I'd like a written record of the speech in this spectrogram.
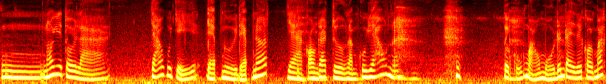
ừ, Nói với tôi là Cháu của chị đẹp người đẹp nết. Và còn ra trường làm cô giáo nữa. Tôi cũng mạo muội đến đây để coi mắt.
